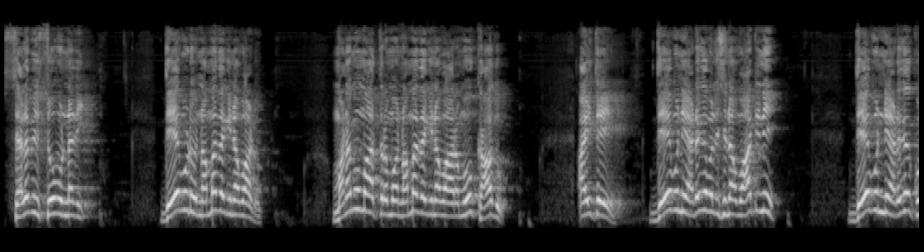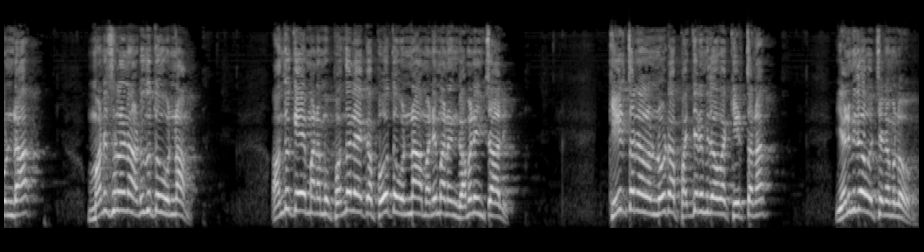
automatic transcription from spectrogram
సెలవిస్తూ ఉన్నది. దేవుడు నమ్మదగినవాడు. మనము మాత్రము నమ్మదగిన వారము కాదు. అయితే దేవుని అడగవలసిన వాటిని దేవుణ్ణి అడగకుండా మనుషులను అడుగుతూ ఉన్నాం. అందుకే మనము పొందలేకపోతూ ఉన్నామని మనం గమనించాలి. కీర్తనల నూట పద్దెనిమిదవ కీర్తన ఎనిమిదవ వచనంలో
